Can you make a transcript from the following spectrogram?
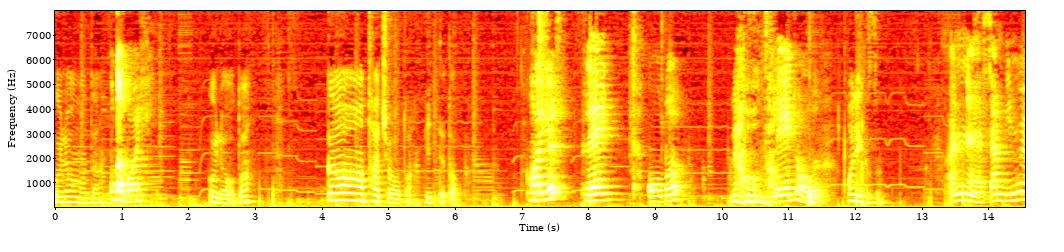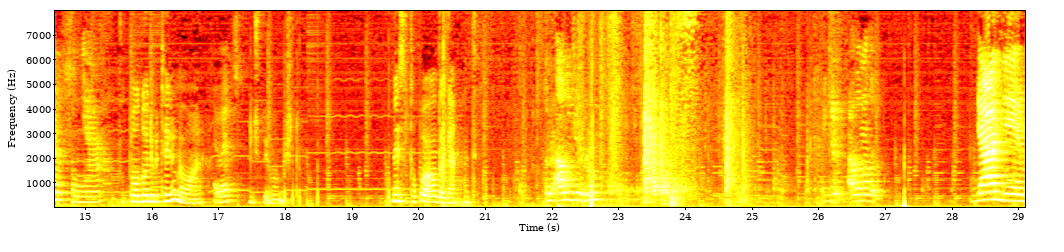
gol olmadı. Bu da gol. Gol oldu. Ga taç oldu. Gitti top. Koş. Hayır. Play oldu. Ne oldu? Play oldu. O ne kızım? Anne sen bilmiyorsun ya. Futbolda öyle bir terim mi var? Evet. Hiç duymamıştım. Neyse topu al da gel hadi. Dur alıyorum. Dur alamadım. Geldim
